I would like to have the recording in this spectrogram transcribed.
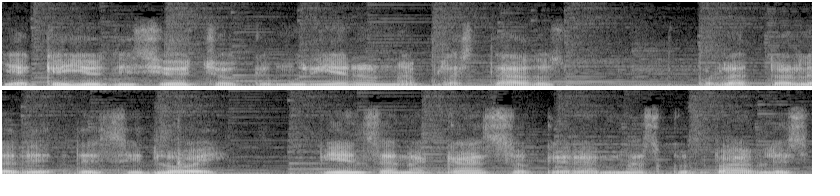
Y aquellos 18 que murieron aplastados por la torre de, de Siloé, ¿piensan acaso que eran más culpables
